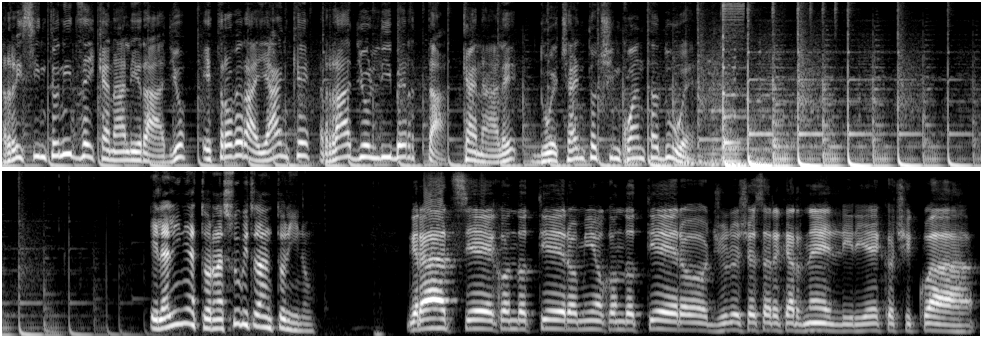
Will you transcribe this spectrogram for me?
risintonizza i canali radio e troverai anche Radio Libertà, canale 252. E la linea torna subito ad Antonino. Grazie condottiero, mio condottiero, Giulio Cesare Carnelli, rieccoci qua.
